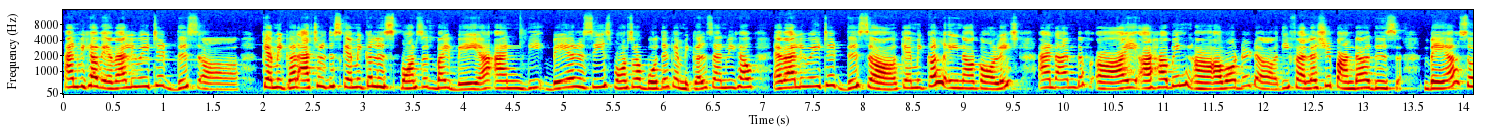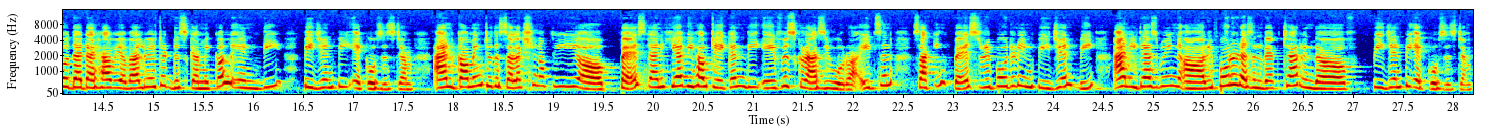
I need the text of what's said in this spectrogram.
And we have evaluated this uh, chemical. Actually, this chemical is sponsored by Bayer and the Bayer is the sponsor of both the chemicals. And we have evaluated this uh, chemical in our college. And I'm the uh, I, I have been uh, awarded uh, the fellowship under this Bayer so that I have evaluated this chemical in the pigeon pea ecosystem. And coming to the selection of the uh, pest, and here we have taken the Aphis craccivora. It's a sucking pest reported in pigeon pea, and it has been uh, reported as a vector in the pigeon pea ecosystem.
